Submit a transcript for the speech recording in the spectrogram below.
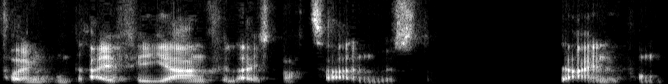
folgenden drei, vier Jahren vielleicht noch zahlen müsste. Der eine Punkt.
